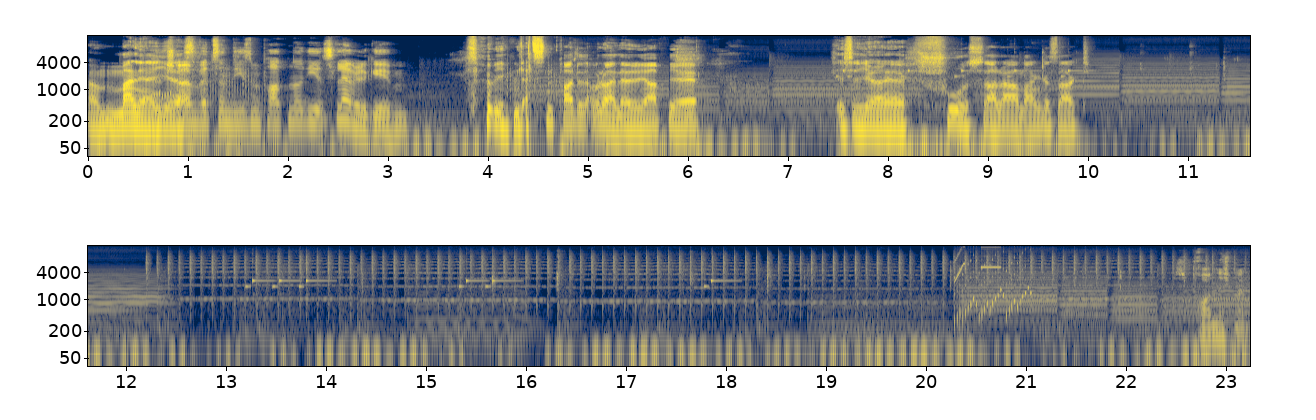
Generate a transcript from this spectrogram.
Oh Mann, ja, hier. Anscheinend wird es in diesem Part nur dieses Level geben. So wie im letzten Part ist auch noch ein Level gehabt hier. Ist ja hier äh, Schussalarm angesagt. Ich brauche nicht meine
